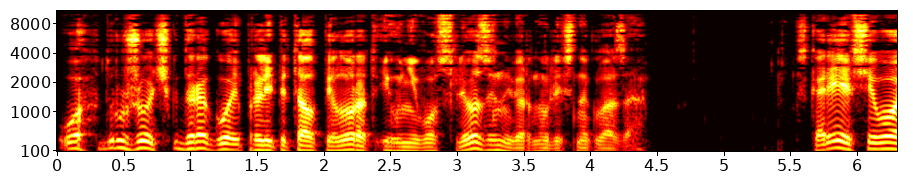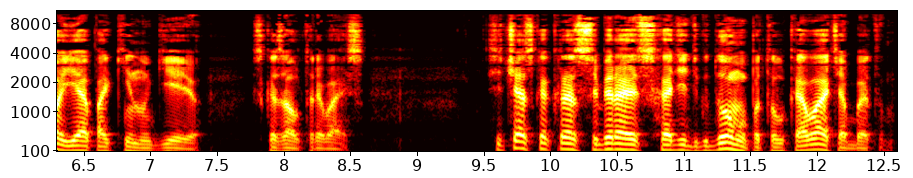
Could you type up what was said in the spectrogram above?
«О, дружочек дорогой», — пролепетал Пелород, и у него слезы навернулись на глаза. «Скорее всего, я покину Гею», — сказал Тревайс. «Сейчас как раз собираюсь сходить к дому, потолковать об этом.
